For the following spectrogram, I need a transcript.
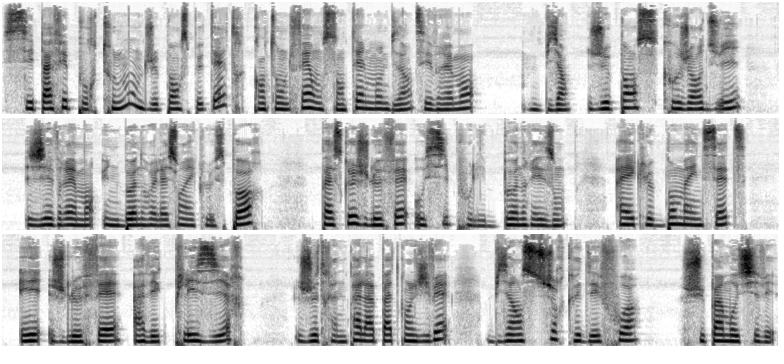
c'est pas fait pour tout le monde, je pense peut-être. Quand on le fait, on se sent tellement bien. C'est vraiment bien. Je pense qu'aujourd'hui, j'ai vraiment une bonne relation avec le sport parce que je le fais aussi pour les bonnes raisons, avec le bon mindset et je le fais avec plaisir. Je traîne pas la patte quand j'y vais. Bien sûr que des fois, je suis pas motivée.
